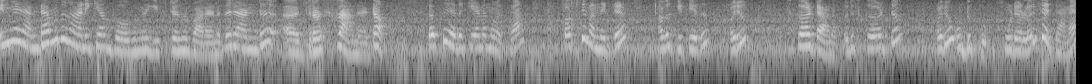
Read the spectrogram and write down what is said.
ഇനി ഞാൻ രണ്ടാമത് കാണിക്കാൻ പോകുന്ന ഗിഫ്റ്റ് എന്ന് പറയുന്നത് രണ്ട് ഡ്രസ്സാണ് കേട്ടോ. ഡ്രസ്സ് ഏതൊക്കെയാണെന്ന് വെച്ചാൽ ഫസ്റ്റ് വന്നിട്ട് അവൾ കിട്ടിയത് ഒരു സ്കേർട്ടാണ് ഒരു സ്കേർട്ടും ഒരു ഉടുപ്പും കൂടെയുള്ള ഒരു സെറ്റാണ്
